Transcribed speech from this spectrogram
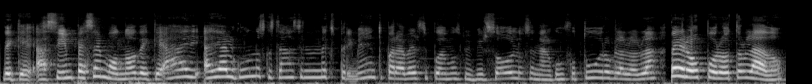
de que así empecemos, ¿no? De que hay, hay algunos que están haciendo un experimento para ver si podemos vivir solos en algún futuro, bla, bla, bla. Pero por otro lado,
